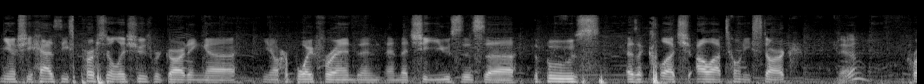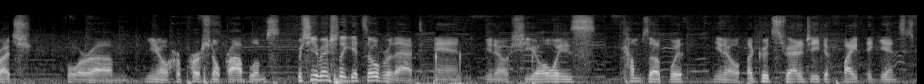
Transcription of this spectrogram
you know she has these personal issues regarding uh, you know her boyfriend and, and that she uses uh, the booze as a clutch, a la Tony Stark Yeah. crutch for um, you know her personal problems. But she eventually gets over that, and you know she always comes up with you know a good strategy to fight against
